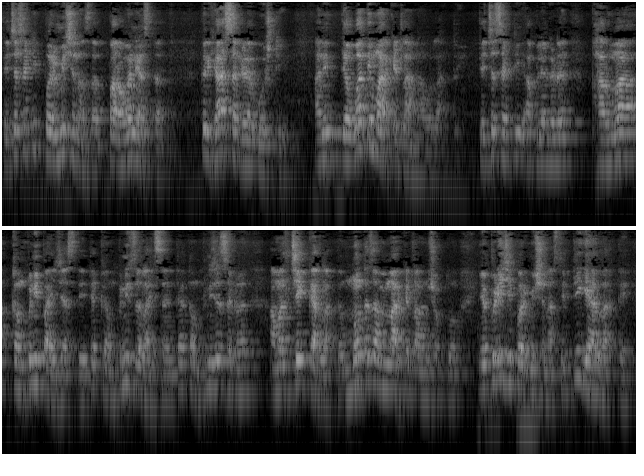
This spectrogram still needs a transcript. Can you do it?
त्याच्यासाठी परमिशन असतात परवाने असतात. तर ह्या सगळ्या गोष्टी. आणि तेव्हा ते मार्केटला आणावं लागतं त्याच्यासाठी आपल्याकडं फार्मा कंपनी पाहिजे असते त्या कंपनीचं लायसन त्या कंपनीचं सगळं आम्हाला चेक करायला लागतं. मगच आम्ही मार्केटला आणू शकतो. एफडीची परमिशन असते ती घ्यायला लागते.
